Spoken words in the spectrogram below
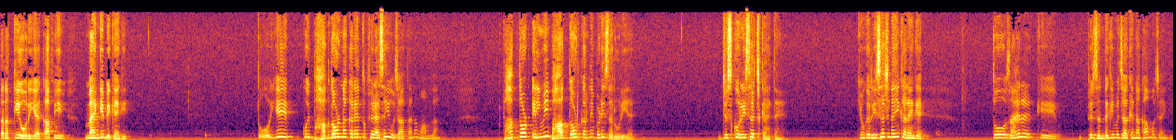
ترقی ہو رہی ہے، کافی مہنگی بکیں گی۔ تو یہ کوئی بھاگ دوڑ نہ کریں تو پھر ایسے ہی ہو جاتا ہے نا معاملہ۔ بھاگ دوڑ، علمی بھاگ دوڑ کرنی بڑی ضروری ہے، جس کو ریسرچ کہتے ہیں۔ کیونکہ ریسرچ نہیں کریں گے تو ظاہر ہے کہ پھر زندگی میں جا کے ناکام ہو جائیں گے۔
